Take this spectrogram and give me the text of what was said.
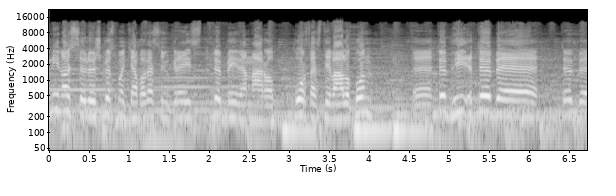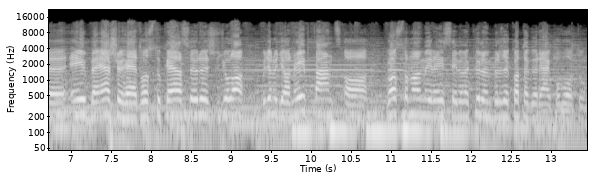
Mi nagyszőlős központjában veszünk részt több éve már a borfesztiválokon. Több, több több évben első helyet hoztuk el Szőrös Gyula, ugyanúgy a néptánc, a gasztronómia részében, meg különböző kategóriákban voltunk.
